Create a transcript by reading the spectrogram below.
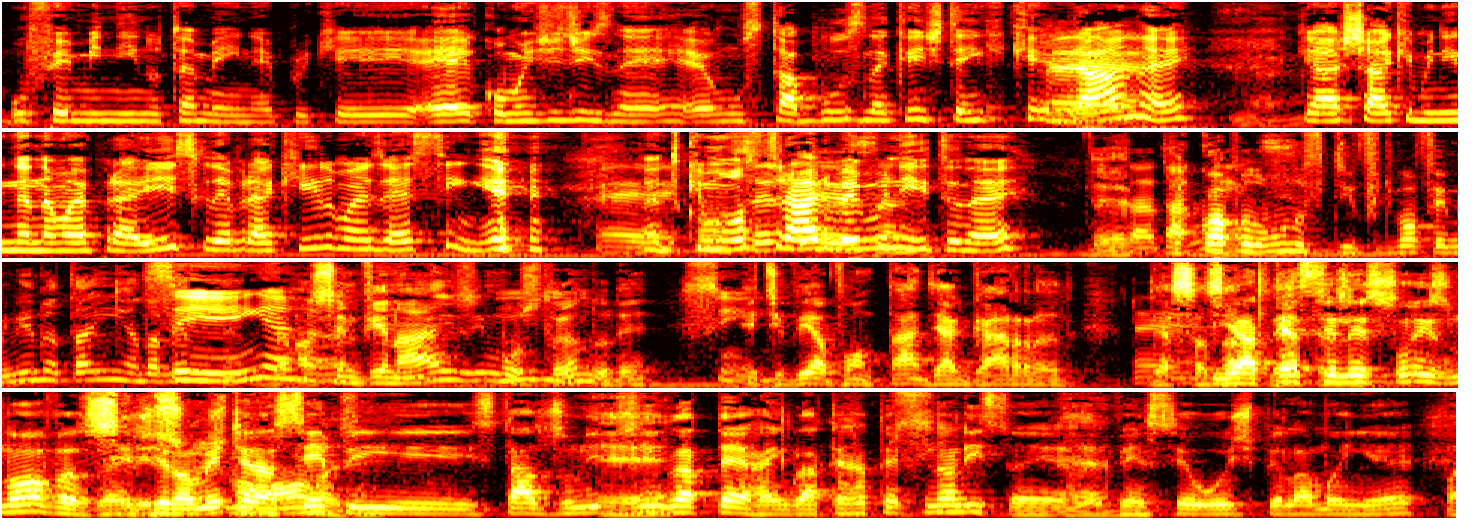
o feminino também, né? Porque é como a gente diz, né? É uns tabus né, que a gente tem que quebrar, É. né? Que é achar que menina não é pra isso, que não é pra aquilo, mas é sim. É, Tanto que mostraram bem bonito, né? É, a Exatamente. Copa do Mundo de Futebol Feminino está em andamento. Sim, né? Tá nas semifinais e mostrando, né? Sim. A gente vê a vontade e a garra dessas E até atletas. seleções novas, né? Seleções Geralmente era novas, né? sempre Estados Unidos e Inglaterra. A Inglaterra até finalista. né? Venceu hoje pela manhã É.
